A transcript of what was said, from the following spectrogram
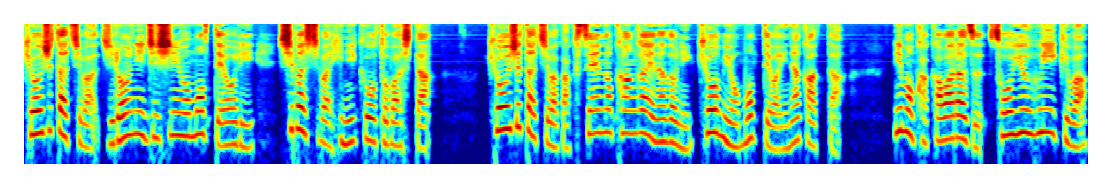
教授たちは持論に自信を持っており、しばしば皮肉を飛ばした。教授たちは学生の考えなどに興味を持ってはいなかった。にもかかわらず、そういう雰囲気は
